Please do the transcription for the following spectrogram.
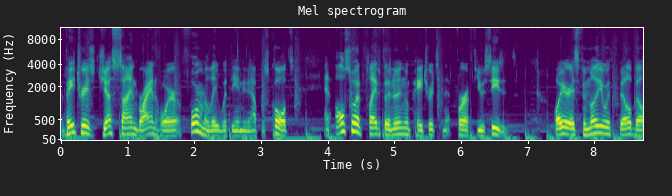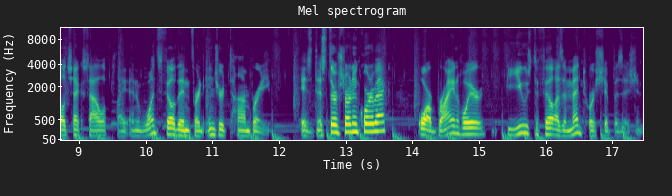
The Patriots just signed Brian Hoyer, formerly with the Indianapolis Colts, and also had played for the New England Patriots for a few seasons. Hoyer is familiar with Bill Belichick's style of play and once filled in for an injured Tom Brady. Is this their starting quarterback, or Brian Hoyer be used to fill as a mentorship position?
